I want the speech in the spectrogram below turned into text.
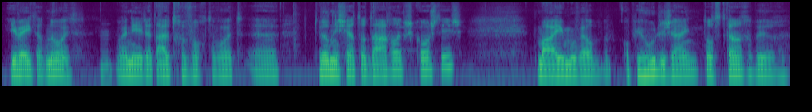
Je weet dat nooit, wanneer dat uitgevochten wordt. Eh, het wil niet zeggen dat het dagelijks kost is... maar je moet wel op je hoede zijn tot het kan gebeuren.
